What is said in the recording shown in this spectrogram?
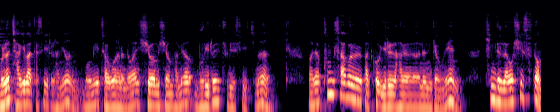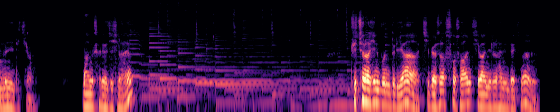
물론 자기 밭에서 일을 하면 몸이 적응하는 동안 쉬엄쉬엄 하며 무리를 줄일 수 있지만 만약 품삯을 받고 일을 하는 경우엔 힘들다고 쉴 수도 없는 일이죠. 망설여지시나요? 귀촌하신 분들이야 집에서 소소한 집안일을 하면 되지만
